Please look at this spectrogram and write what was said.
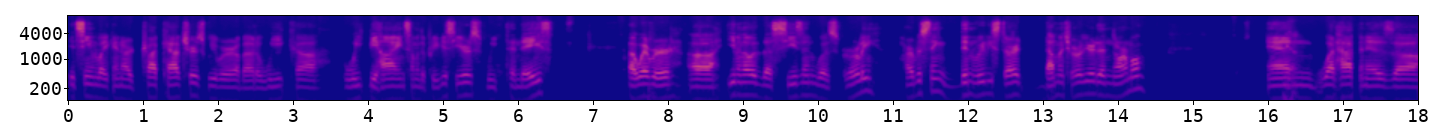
It seemed like in our trap captures, we were about a week, uh, week behind some of the previous years, week 10 days. However, uh, even though the season was early, harvesting didn't really start that much earlier than normal. And yeah. what happened is, uh,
